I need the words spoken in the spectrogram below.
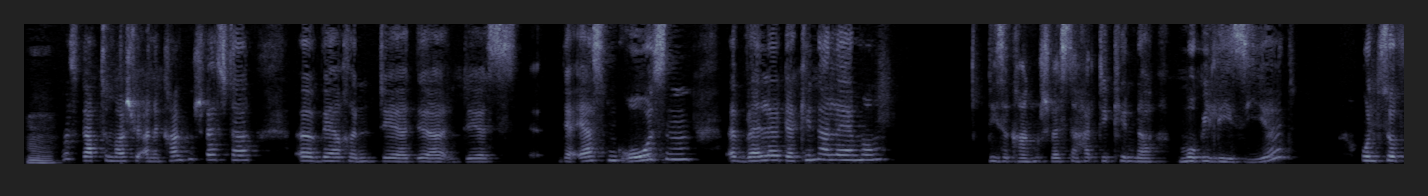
Mhm. Es gab zum Beispiel eine Krankenschwester äh, während der, der, des der ersten großen äh, Welle der Kinderlähmung. Diese Krankenschwester hat die Kinder mobilisiert und zur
